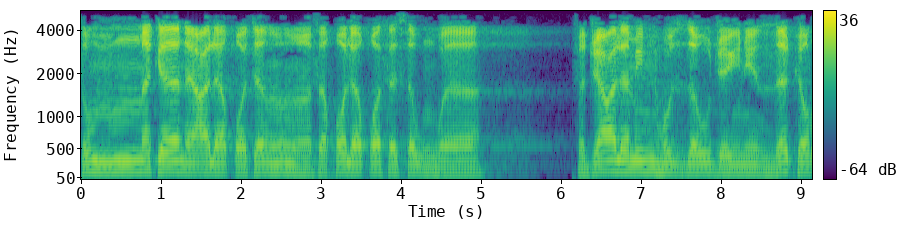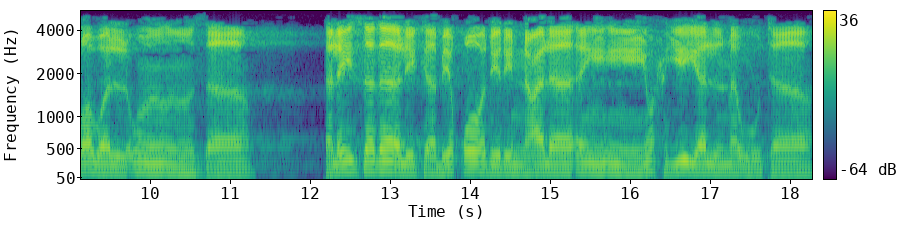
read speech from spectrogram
ثُمَّ كَانَ عَلَقَةً فَخَلَقَ فَسَوَّى فَجَعَلَ مِنْهُ الزَّوْجَيْنِ الذَّكَرَ وَالْأُنثَى. أَلَيْسَ ذَلِكَ بِقَادِرٍ عَلَى أَن يُحْيِيَ الْمَوْتَى؟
